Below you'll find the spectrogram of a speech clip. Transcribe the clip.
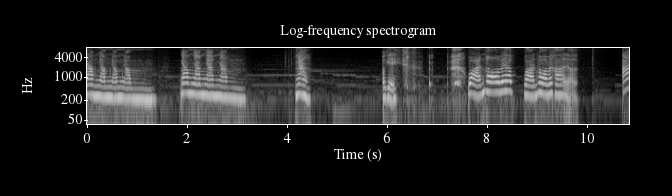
งามงามงามงามงามงามงามงามงามโอเค หวานพอไหมครับ หวานพอไหมคะ เดี๋ยว อ้า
